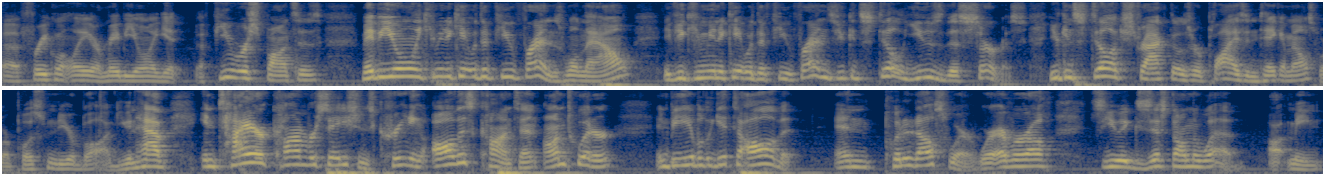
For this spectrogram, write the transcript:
uh, frequently, or maybe you only get a few responses, maybe you only communicate with a few friends. Well, now, if you communicate with a few friends, you can still use this service. You can still extract those replies and take them elsewhere, post them to your blog. You can have entire conversations creating all this content on Twitter and be able to get to all of it and put it elsewhere, wherever else you exist on the web. I mean,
